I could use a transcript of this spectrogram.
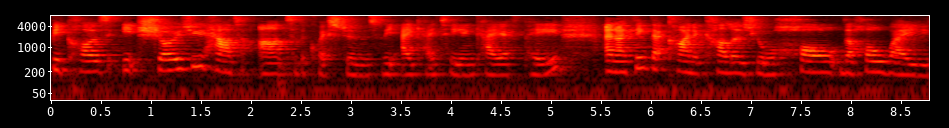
because it shows you how to answer the questions, the AKT and KFP, and I think that kind of colours your whole the whole way you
